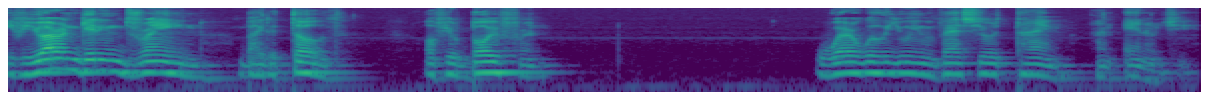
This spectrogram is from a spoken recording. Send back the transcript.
If you aren't getting drained by the thought of your boyfriend, where will you invest your time and energy?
